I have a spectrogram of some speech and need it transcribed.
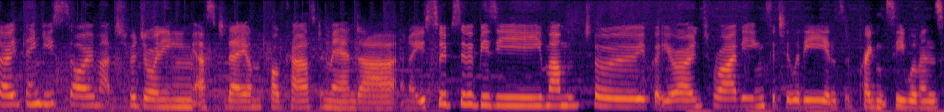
So, thank you so much for joining us today on the podcast, Amanda. I know you're super, super busy, mum of two. You've got your own thriving fertility and sort of pregnancy women's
